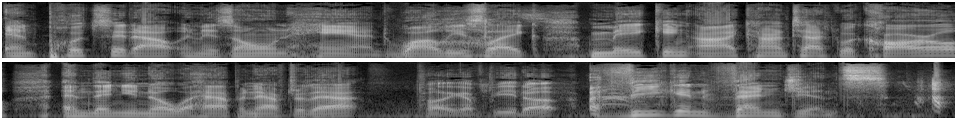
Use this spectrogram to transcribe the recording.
and puts it out in his own hand while he's like making eye contact with Karl and then you know what happened after that? Probably got beat up. vegan vengeance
